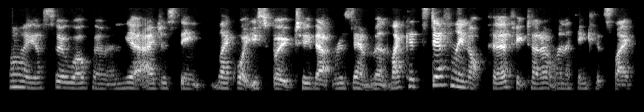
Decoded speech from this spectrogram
Oh, you're so welcome. And yeah, I just think like what you spoke to, that resentment, like it's definitely not perfect. I don't want to think it's like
